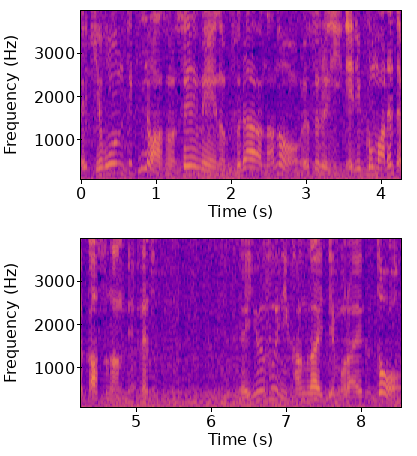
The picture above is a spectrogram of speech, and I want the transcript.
え基本的にはその生命のプラーナの、要するに練り込まれたガスなんだよね、と。えいう風に考えてもらえると、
